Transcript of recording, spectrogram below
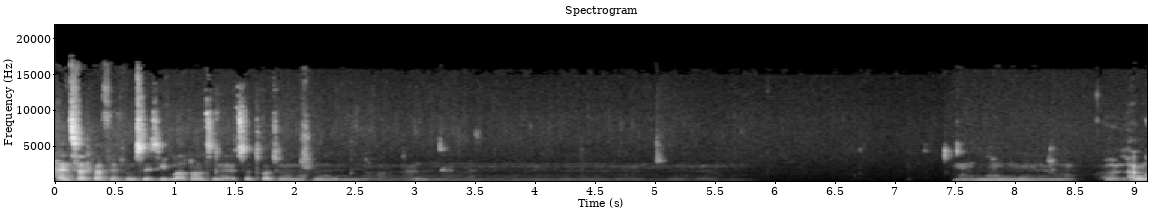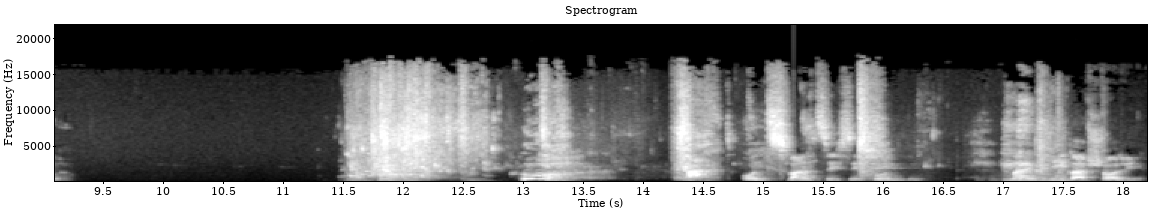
1, 2, 3, 4, 5, 6, 7, 8, 9, 10, 11, 12, 13, Hm, Lange. Puh. 28 Sekunden. Mein lieber Scholli.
